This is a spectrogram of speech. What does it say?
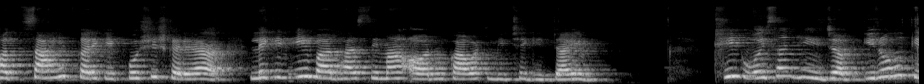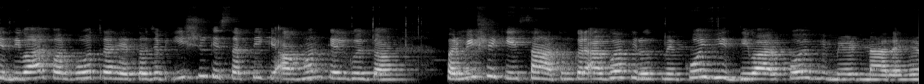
हत्साहित करे के कोशिश करेला, लेकिन ये बाधा सीमा और रुकावट नीचे गिर जाए ठीक वैसा ही जब इरोह के दीवार पर होत रहे तो जब यीशु के शक्ति के आह्वान कल गई तो परमेश्वर के साथ उनकर अगुआ के रूप में कोई भी दीवार, कोई भी मेड़ ना रहे।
